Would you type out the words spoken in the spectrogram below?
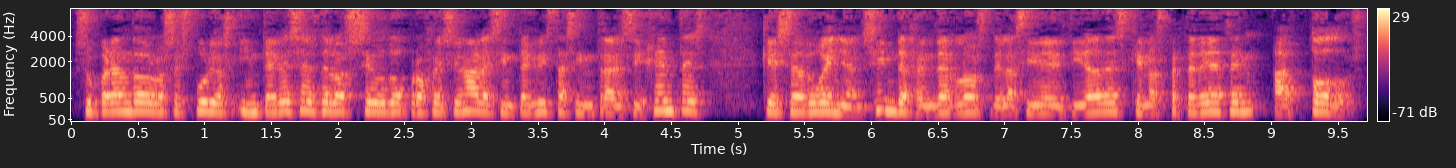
superando los espurios intereses de los pseudoprofesionales integristas intransigentes que se adueñan, sin defenderlos, de las identidades que nos pertenecen a todos,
